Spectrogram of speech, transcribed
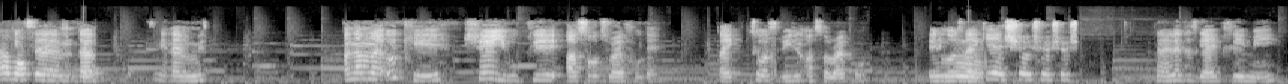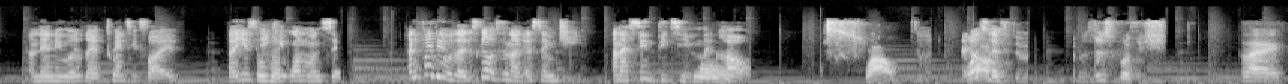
I love it's um that and I'm mis- and I'm like, okay, sure you will play assault rifle then. Like to us using assault rifle. Then he was Mm. like, Yeah, sure, sure, sure, sure. Then I let this guy play me and then he was like twenty five. I used Mhm. AK one one seven. And the funny thing was like this guy was in an SMG and I still beat him. Like Oh. how? wow I Wow. just left room. It was just rubbish. Like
